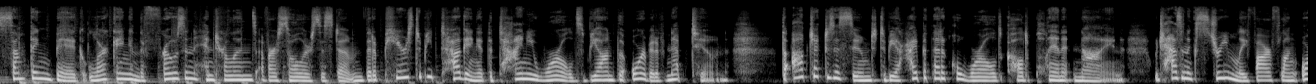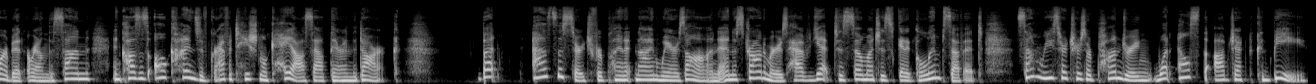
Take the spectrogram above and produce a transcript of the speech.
something big lurking in the frozen hinterlands of our solar system that appears to be tugging at the tiny worlds beyond the orbit of Neptune. The object is assumed to be a hypothetical world called Planet 9, which has an extremely far flung orbit around the Sun and causes all kinds of gravitational chaos out there in the dark. But as the search for Planet 9 wears on and astronomers have yet to so much as get a glimpse of it, some researchers are pondering what else the object could be.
